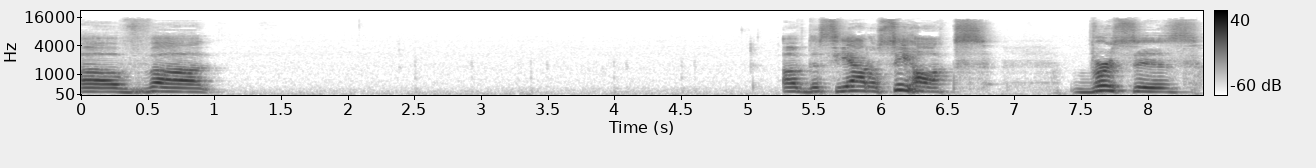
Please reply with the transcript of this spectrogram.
Of uh, of the Seattle Seahawks versus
